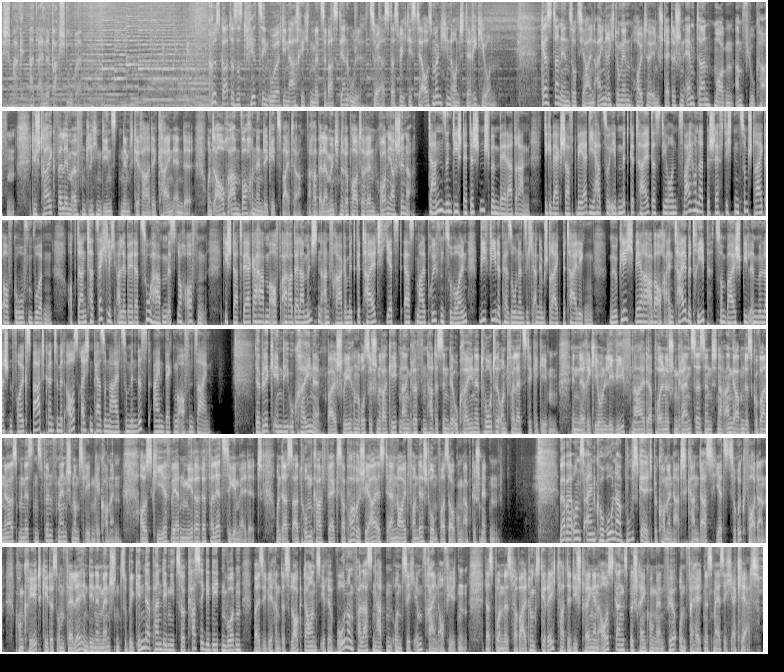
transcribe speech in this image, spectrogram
Geschmack hat eine Backstube. Grüß Gott, es ist 14 Uhr, die Nachrichten mit Sebastian Uhl. Zuerst das Wichtigste aus München und der Region. Gestern in sozialen Einrichtungen, heute in städtischen Ämtern, morgen am Flughafen. Die Streikwelle im öffentlichen Dienst nimmt gerade kein Ende. Und auch am Wochenende geht's weiter. Arabella München-Reporterin Ronja Schinner. Dann sind die städtischen Schwimmbäder dran. Die Gewerkschaft Verdi hat soeben mitgeteilt, dass die rund 200 Beschäftigten zum Streik aufgerufen wurden. Ob dann tatsächlich alle Bäder zu haben, ist noch offen. Die Stadtwerke haben auf Arabella München Anfrage mitgeteilt, jetzt erstmal prüfen zu wollen, wie viele Personen sich an dem Streik beteiligen. Möglich wäre aber auch ein Teilbetrieb, zum Beispiel im Müllerschen Volksbad könnte mit ausreichend Personal zumindest ein Becken offen sein. Der Blick in die Ukraine. Bei schweren russischen Raketenangriffen hat es in der Ukraine Tote und Verletzte gegeben. In der Region Lviv nahe der polnischen Grenze sind nach Angaben des Gouverneurs mindestens fünf Menschen ums Leben gekommen. Aus Kiew werden mehrere Verletzte gemeldet. Und das Atomkraftwerk Saporischja ist erneut von der Stromversorgung abgeschnitten. Wer bei uns ein Corona-Bußgeld bekommen hat, kann das jetzt zurückfordern. Konkret geht es um Fälle, in denen Menschen zu Beginn der Pandemie zur Kasse gebeten wurden, weil sie während des Lockdowns ihre Wohnung verlassen hatten und sich im Freien aufhielten. Das Bundesverwaltungsgericht hatte die strengen Ausgangsbeschränkungen für unverhältnismäßig erklärt.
